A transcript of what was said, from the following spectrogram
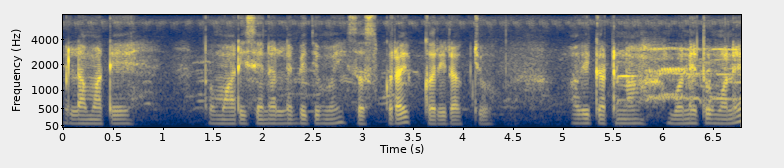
એટલા માટે તો મારી ચેનલને બી તમે સબસ્ક્રાઈબ કરી રાખજો. આવી ઘટના બને તો મને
